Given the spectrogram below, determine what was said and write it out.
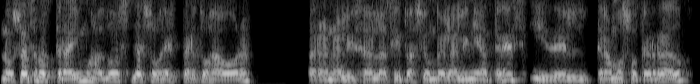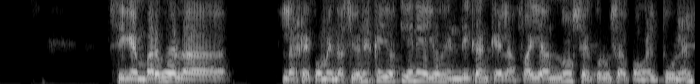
Nosotros traímos a dos de esos expertos ahora para analizar la situación de la línea 3 y del tramo soterrado. Sin embargo, la, las recomendaciones que ellos tienen, ellos indican que la falla no se cruza con el túnel,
